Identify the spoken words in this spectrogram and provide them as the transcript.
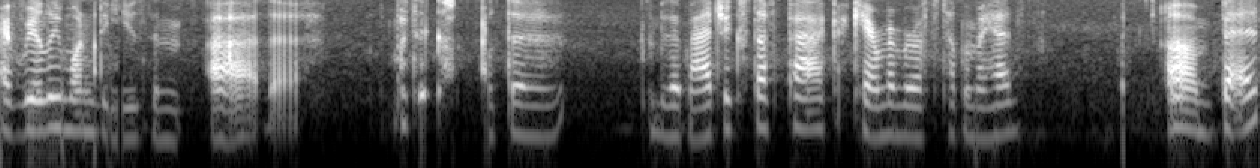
I really wanted to use the uh, the what's it called? The the magic stuff pack. I can't remember off the top of my head. Um, bed.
